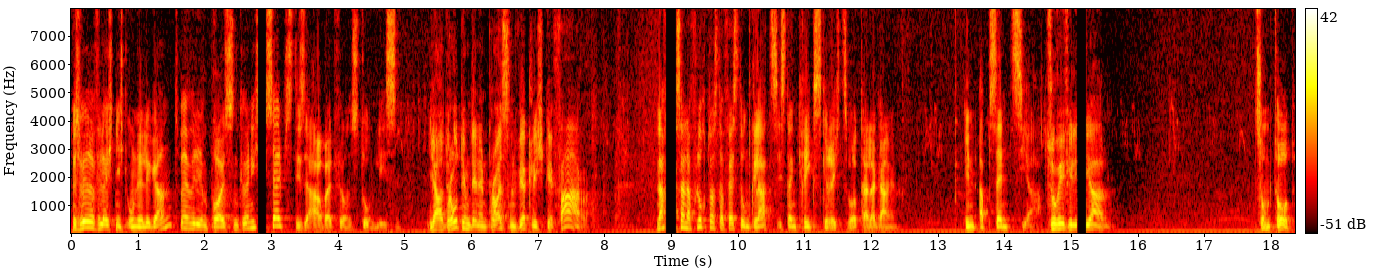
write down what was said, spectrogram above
Es wäre vielleicht nicht unelegant, wenn wir den Preußenkönig selbst diese Arbeit für uns tun ließen. Ja, droht ihm denn in Preußen wirklich Gefahr? Nach seiner Flucht aus der Festung Glatz ist ein Kriegsgerichtsurteil ergangen. In absentia. Zu wie vielen Jahren? Zum Tod.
